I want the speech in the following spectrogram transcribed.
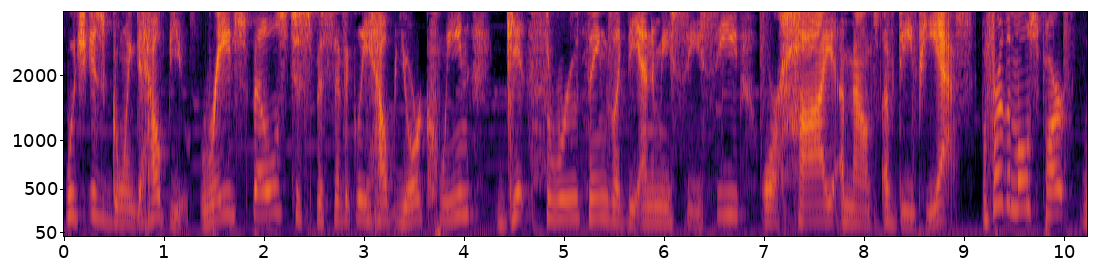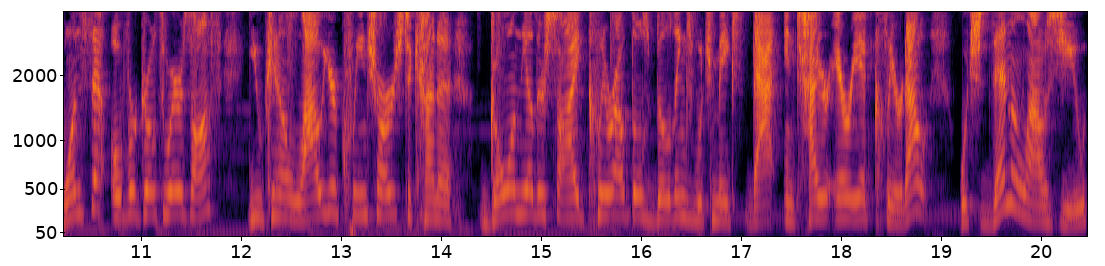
which is going to help you. Rage spells to specifically help your queen get through things like the enemy CC or high amounts of DPS. But for the most part, once that overgrowth wears off, you can allow your queen charge to kind of go on the other side, clear out those buildings, which makes that entire area cleared out, which then allows you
